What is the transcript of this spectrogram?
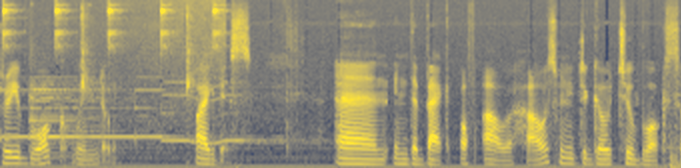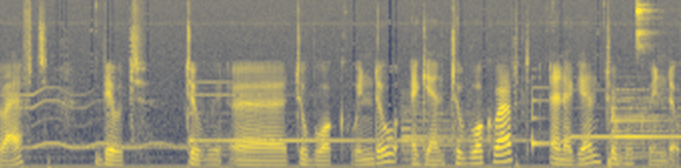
three block window like this. And in the back of our house we need to go two blocks left build two uh, two block window again two block left and again two block window.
